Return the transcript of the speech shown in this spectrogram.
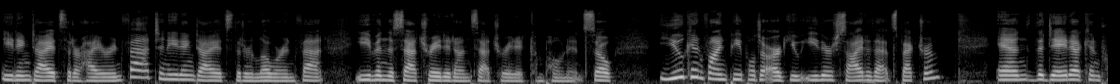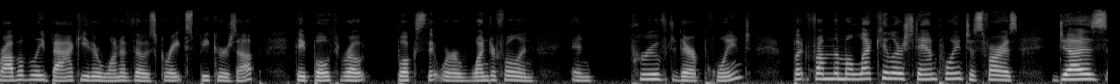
eating diets that are higher in fat and eating diets that are lower in fat, even the saturated, unsaturated components. So you can find people to argue either side of that spectrum. And the data can probably back either one of those great speakers up. They both wrote books that were wonderful and, and proved their point. But from the molecular standpoint, as far as does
